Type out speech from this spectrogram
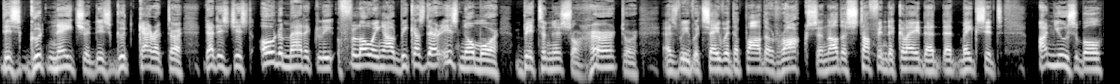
this good nature, this good character that is just automatically flowing out because there is no more bitterness or hurt or, as we would say with the father, rocks and other stuff in the clay that, that makes it unusable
